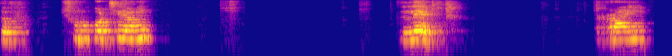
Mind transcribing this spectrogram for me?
তো শুরু করছি আমি। লেফট, রাইট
